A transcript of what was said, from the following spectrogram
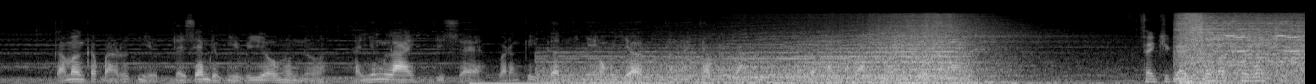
Cảm ơn các bạn rất nhiều. Để xem được nhiều video hơn nữa, hãy nhấn like, chia sẻ và đăng ký kênh nhé. Còn bây giờ, thân ái chào các bạn. Hẹn gặp lại các bạn. Thank you guys so much for watching.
